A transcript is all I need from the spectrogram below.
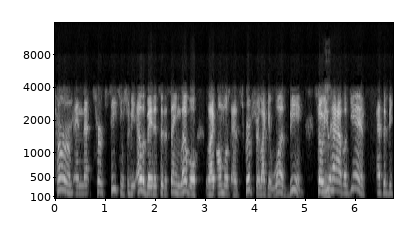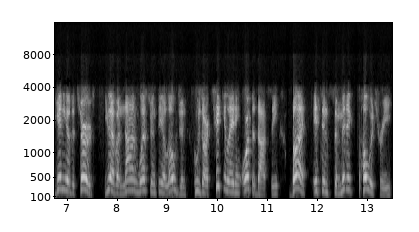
term and that church teaching should be elevated to the same level, like almost as scripture, like it was being. So you mm. have again at the beginning of the church, you have a non-Western theologian who's articulating orthodoxy, but it's in Semitic poetry,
